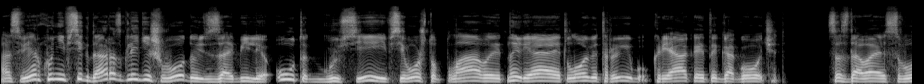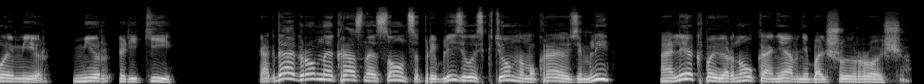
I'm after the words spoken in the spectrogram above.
а сверху не всегда разглядишь воду из-за обилия уток, гусей и всего, что плавает, ныряет, ловит рыбу, крякает и гогочет, создавая свой мир, мир реки. Когда огромное красное солнце приблизилось к темному краю земли, Олег повернул коня в небольшую рощу.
